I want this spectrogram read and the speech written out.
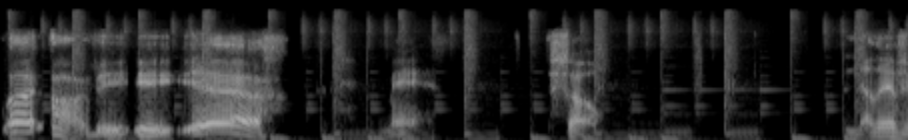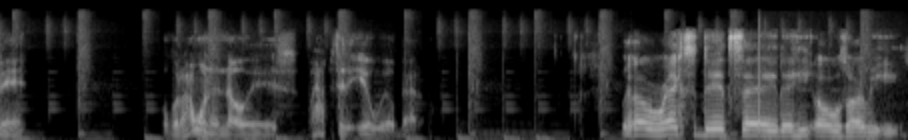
What? RBE. Yeah. Man. So, another event. What I want to know is what happened to the ill will battle? Well, Rex did say that he owes RBE.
